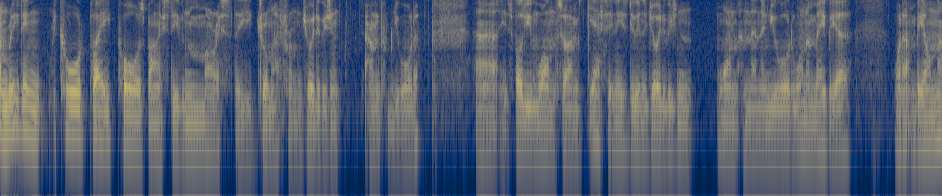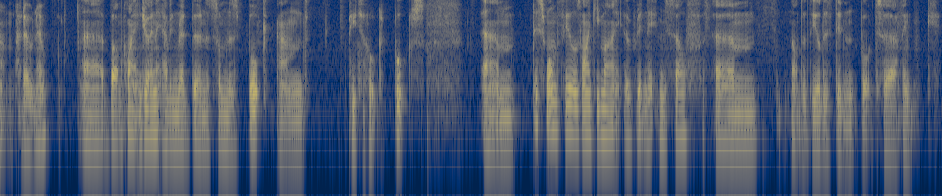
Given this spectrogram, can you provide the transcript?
I'm reading Record, Play, Pause by Stephen Morris, the drummer from Joy Division and from New Order. Uh, it's volume one, so I'm guessing he's doing the Joy Division one and then a New Order one, and maybe a what happened beyond that. I don't know. Uh, but I'm quite enjoying it, having read Bernard Sumner's book and Peter Hook's books. Um, this one feels like he might have written it himself. Um, not that the others didn't, but uh, I think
